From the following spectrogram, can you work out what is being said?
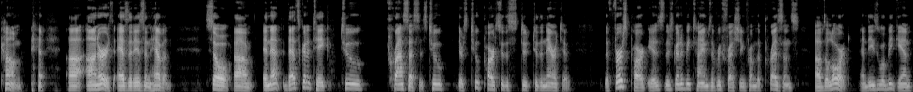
come uh, on earth as it is in heaven. So, um, and that that's going to take two processes. Two there's two parts to the to, to the narrative. The first part is there's going to be times of refreshing from the presence of the Lord, and these will begin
